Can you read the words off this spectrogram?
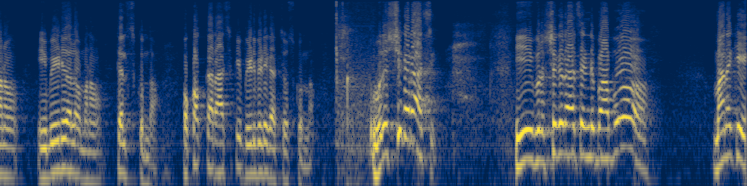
మనం ఈ వీడియోలో మనం తెలుసుకుందాం. ఒక్కొక్క రాశికి విడివిడిగా చూసుకుందాం. వృశ్చిక రాశి. ఈ వృశ్చిక రాశి అండి బాబు మనకి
